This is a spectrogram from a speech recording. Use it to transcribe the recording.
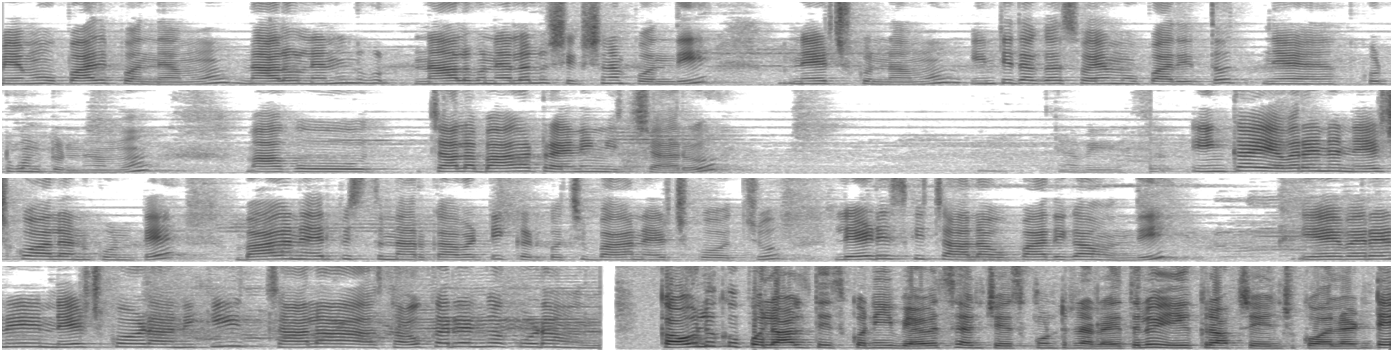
మేము ఉపాధి పొందాము. నాలుగు నెలలు నాలుగు నెలలు శిక్షణ పొంది నేర్చుకున్నాము. ఇంటి దగ్గర స్వయం ఉపాధితో నే కుట్టుకుంటున్నాము. మాకు చాలా బాగా ట్రైనింగ్ ఇచ్చారు. అవి. ఇంకా ఎవరైనా నేర్చుకోవాలనుకుంటే బాగా నేర్పిస్తున్నారు కాబట్టి ఇక్కడికి వచ్చి బాగా నేర్చుకోవచ్చు. లేడీస్కి చాలా ఉపాధిగా ఉంది. ఎవరైనా నేర్చుకోవడానికి చాలా సౌకర్యంగా కూడా ఉంది. కౌలుకు పొలాలు తీసుకుని వ్యవసాయం చేసుకుంటున్న రైతులు ఈ క్రాప్ చేయించుకోవాలంటే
